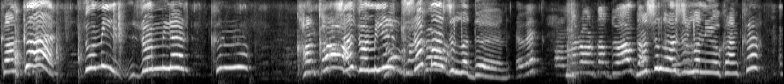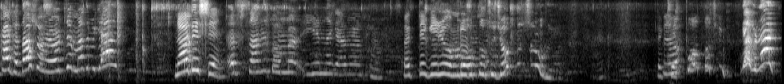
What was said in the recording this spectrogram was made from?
Kanka zombi zombiler kırmıyor. Kanka. Sen zombileri tuzak mı hazırladın? Evet. Onlar orada da. Nasıl hazırlanıyor kanka? Kanka daha sonra öğretirim hadi bir gel. Neredesin? Efsane bomba yerine gelmeyi unutma. Bekle geliyorum dur. Patlatacak mısın orayı? Bekle. patlatayım. Gel bırak.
